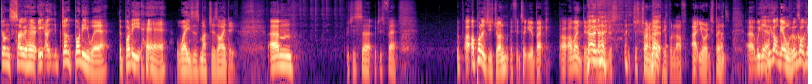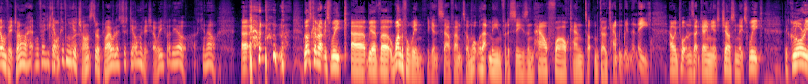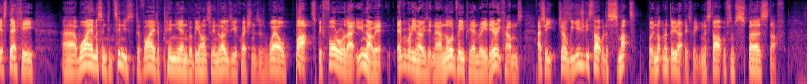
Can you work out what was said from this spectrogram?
John's so hairy. He, uh, John's body wear, uh, body hair weighs as much as I do, um, which is uh, which is fair. Uh, Apologies, John, if it took you aback. I, I won't do it. No, again. no. I'm just just trying to No. make people laugh at your expense. Uh, we Yeah. we got to get on with it. We got to get on with it, John. All right, we've, had you, on, we've given all you a chance to reply. Well, let's just get on with it, shall we? Bloody hell, fucking hell. Uh, lots coming up this week. Uh, we have a wonderful win against Southampton. What will that mean for the season? How far can Tottenham go? Can we win the league? How important is that game against Chelsea next week? The glorious Deki. Uh, why Emerson continues to divide opinion. We'll be answering loads of your questions as well. But before all that, you know it. Everybody knows it now. NordVPN read. Here it comes. Actually, you know, we usually start with a smut, but we're not going to do that this week. We're going to start with some Spurs stuff.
